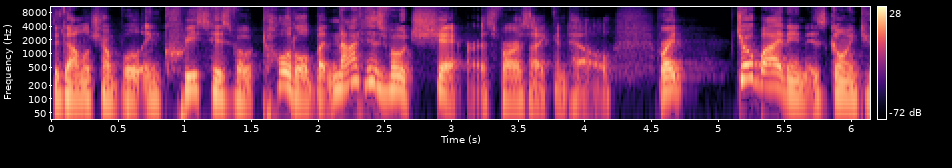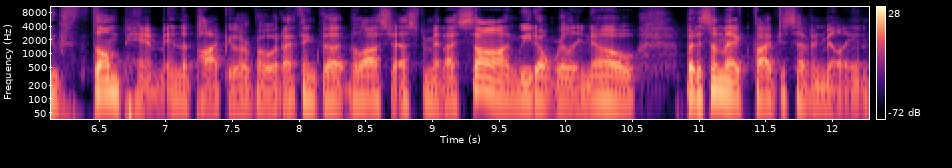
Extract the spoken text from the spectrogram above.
that Donald Trump will increase his vote total, but not his vote share, as far as I can tell. Right? Joe Biden is going to thump him in the popular vote. I think the, the last estimate I saw, and we don't really know, but it's something like five to seven million.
